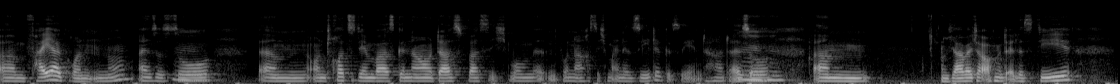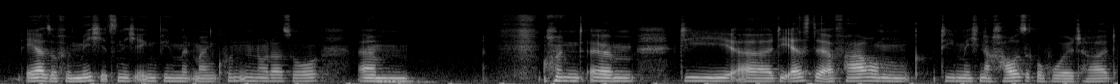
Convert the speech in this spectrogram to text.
ähm, Feiergründen. Ne? Also so. Mhm ähm, und trotzdem war es genau das, was ich, wonach sich meine Seele gesehnt hat. Also mhm. ähm, ich arbeite auch mit LSD, eher so für mich, jetzt nicht irgendwie mit meinen Kunden oder so. Ähm, und ähm, die, äh, die erste Erfahrung, die mich nach Hause geholt hat,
